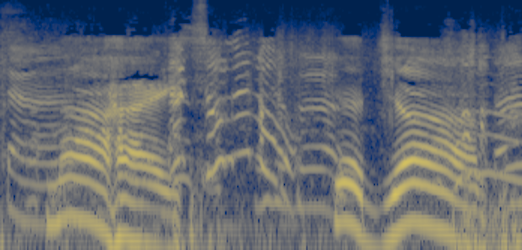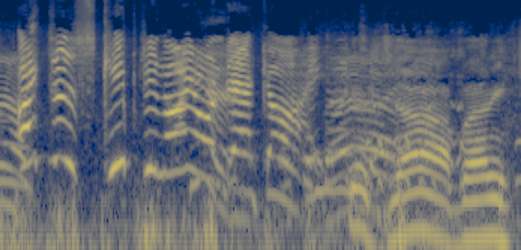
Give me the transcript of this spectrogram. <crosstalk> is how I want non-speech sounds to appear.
That's Nice. Good job. I just kept an eye on that guy. Good job, buddy.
